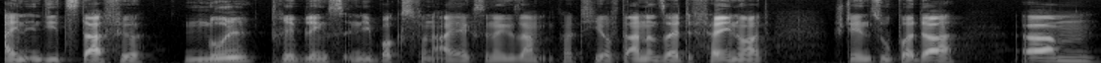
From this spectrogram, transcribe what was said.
ein Indiz dafür, null Dribblings in die Box von Ajax in der gesamten Partie. Auf der anderen Seite Feyenoord stehen super da. Ähm,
